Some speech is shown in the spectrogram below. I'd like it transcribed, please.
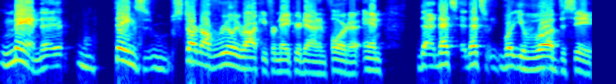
Man, the, things starting off really rocky for Napier down in Florida, and that, that's that's what you love to see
